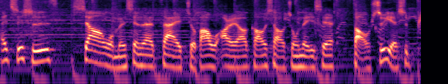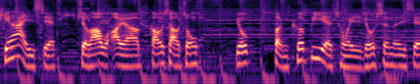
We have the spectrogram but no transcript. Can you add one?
哎，其实像我们现在在九八五二幺幺高校中的一些导师，也是偏爱一些九八五二幺幺高校中有本科毕业成为研究生的一些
